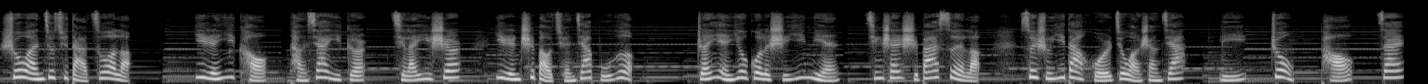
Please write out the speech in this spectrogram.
说完就去打坐了，一人一口，躺下一根，起来一身，一人吃饱，全家不饿。转眼又过了十一年，青山十八岁了，岁数一大活儿就往上加，犁、种、刨、栽、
